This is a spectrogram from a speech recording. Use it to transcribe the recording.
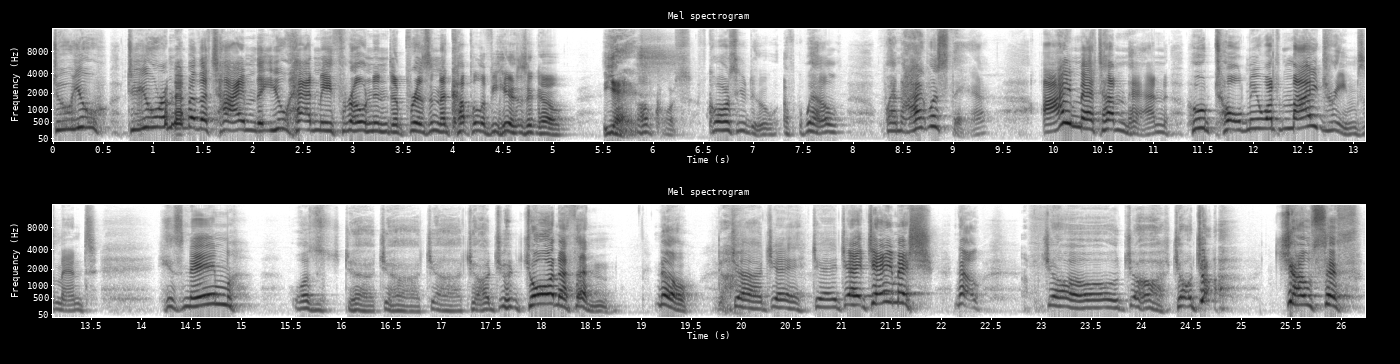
Do you do you remember the time that you had me thrown into prison a couple of years ago? Yes. Of course, of course you do. Uh, Well, when I was there, I met a man who told me what my dreams meant. His name was J- J- J- J- J- Jonathan. No, J J J J Jamish. No, Jo Jo Jo Jo Joseph.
